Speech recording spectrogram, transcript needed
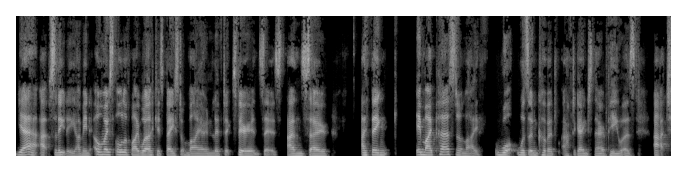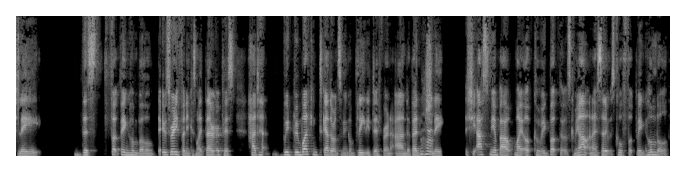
Yeah, absolutely. I mean, almost all of my work is based on my own lived experiences. And so I think in my personal life, what was uncovered after going to therapy was actually this fuck being humble. It was really funny because my therapist had we'd been working together on something completely different, and mm-hmm. eventually. She asked me about my upcoming book that was coming out, and I said it was called Fuck Being Humble.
